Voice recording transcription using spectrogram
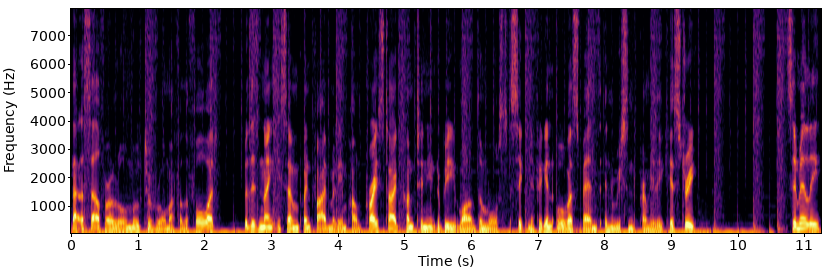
let to settle for a loan move to Roma for the forward, with his £97.5 million price tag continuing to be one of the most significant overspends in recent Premier League history. Similarly,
